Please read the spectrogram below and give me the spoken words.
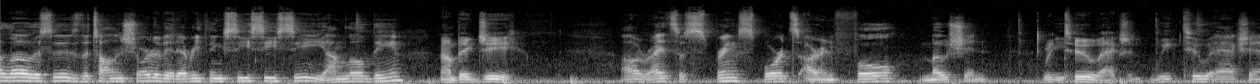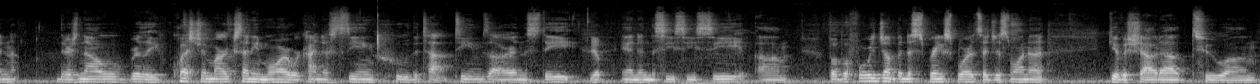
Hello, this is the tall and short of it, everything CCC. I'm Lil Dean. I'm Big G. All right, so spring sports are in full motion. Week two action. Week two action. There's no really question marks anymore. We're kind of seeing who the top teams are in the state Yep. and in the CCC. Um, but before we jump into spring sports, I just want to give a shout out to um,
